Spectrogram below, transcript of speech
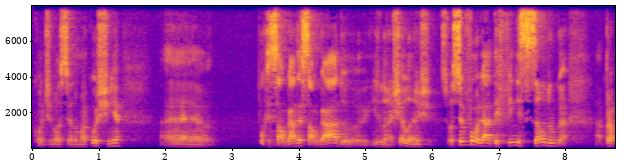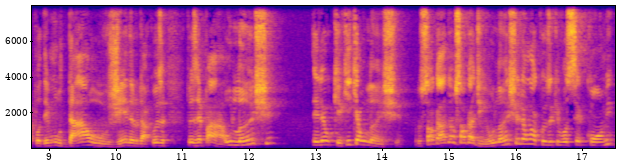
continua sendo uma coxinha. É, porque salgado é salgado e lanche é lanche. Se você for olhar a definição do lugar para poder mudar o gênero da coisa, por exemplo, ah, o lanche ele é o quê? O que é o lanche? O salgado é um salgadinho. O lanche ele é uma coisa que você come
